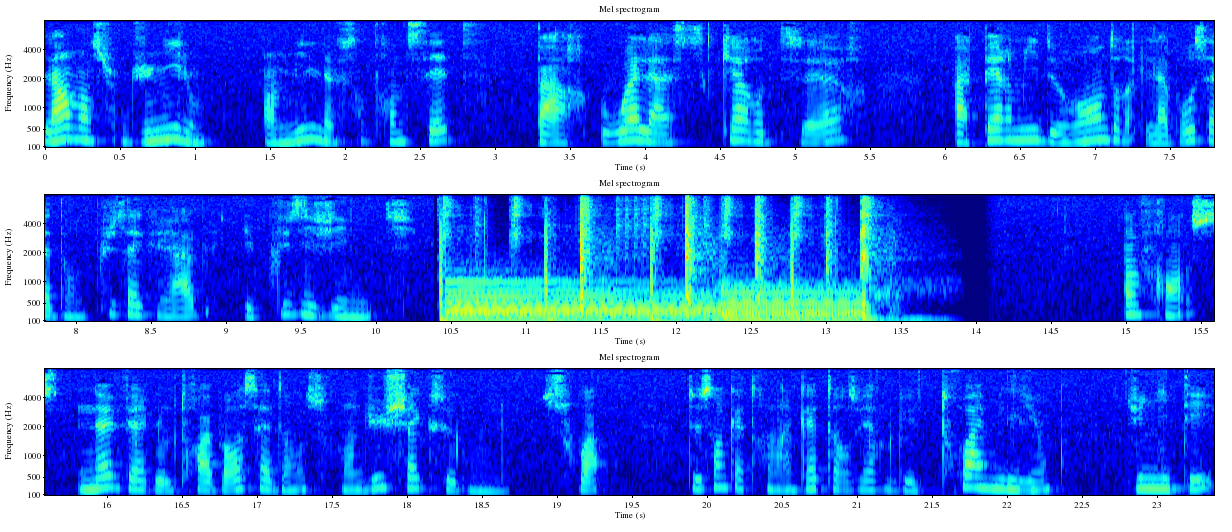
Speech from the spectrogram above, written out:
L'invention du nylon en 1937 par Wallace Carothers a permis de rendre la brosse à dents plus agréable et plus hygiénique. En France, 9,3 brosses à dents sont vendues chaque seconde, soit 294,3 millions d'unités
